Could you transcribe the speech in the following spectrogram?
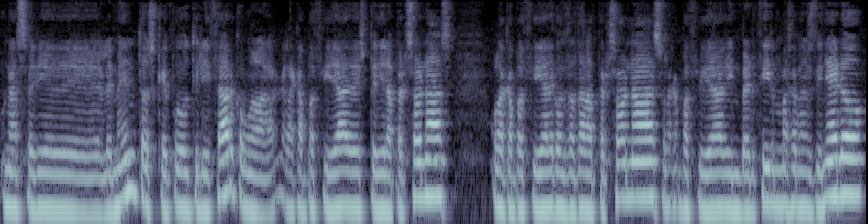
una serie de elementos que puede utilizar, como la, la, capacidad de despedir a personas, o la capacidad de contratar a personas, o la capacidad de invertir más o menos dinero,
